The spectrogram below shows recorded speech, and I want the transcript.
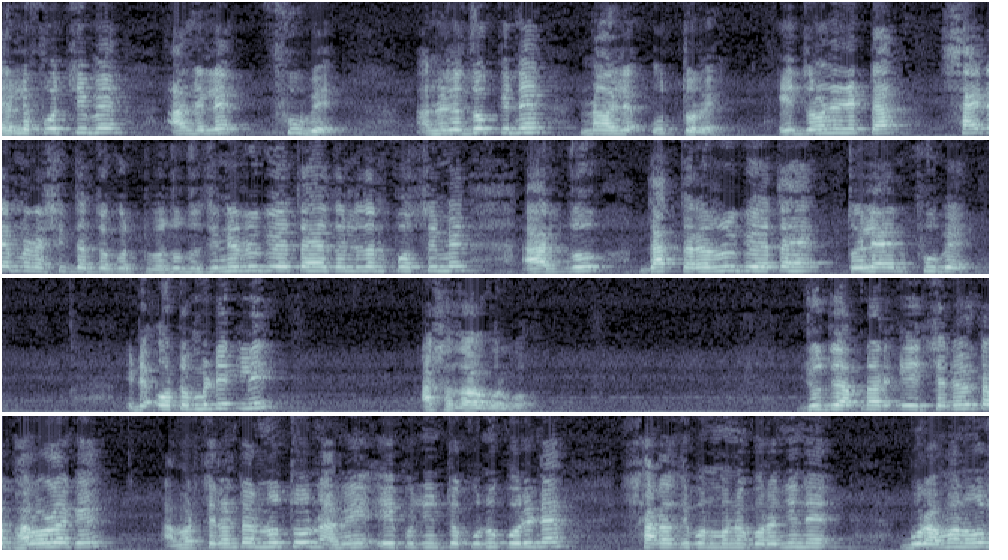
এহলে পশ্চিমে, আর নিলে ফুবে। আর নিলে দক্ষিণে, না হলে উত্তরে। এই ধরনের একটা সাইড আপনারা সিদ্ধান্ত করতে হবে যদি জিনের রুগী হতে হয় তাহলে যান পশ্চিমে, আর যদি ডাক্তারের রোগী হতে হয় তাহলে আইন ফুবে। এটা অটোমেটিকলি আসা যাওয়া করব। যদি আপনার এই চ্যানেলটা ভালো লাগে, আমার চ্যানেলটা নতুন, আমি এই পর্যন্ত কোনো করি না, সারা জীবন মনে করেন যে বুড়া মানুষ,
